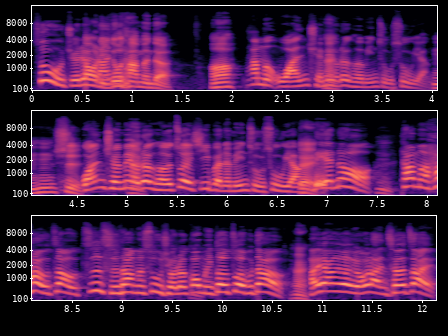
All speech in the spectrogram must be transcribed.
所以我觉得道理都他们的。啊，他们完全没有任何民主素养，嗯哼，是。完全没有任何最基本的民主素养，连哦，他们号召支持他们诉求的公民都做不到，还要有游览车在，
